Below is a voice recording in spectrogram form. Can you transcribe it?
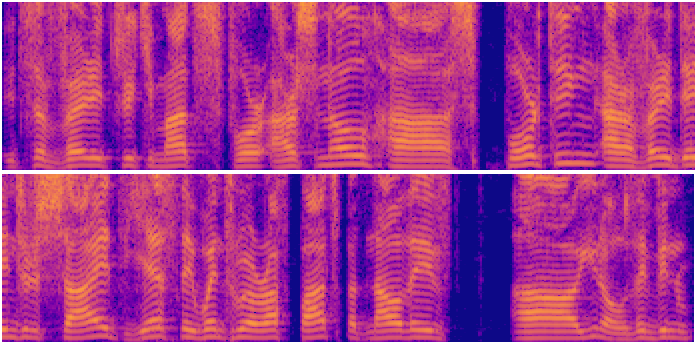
It's a very tricky match for Arsenal. Uh, Sporting are a very dangerous side. Yes, they went through a rough patch, but now they've, uh, you know, they've been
